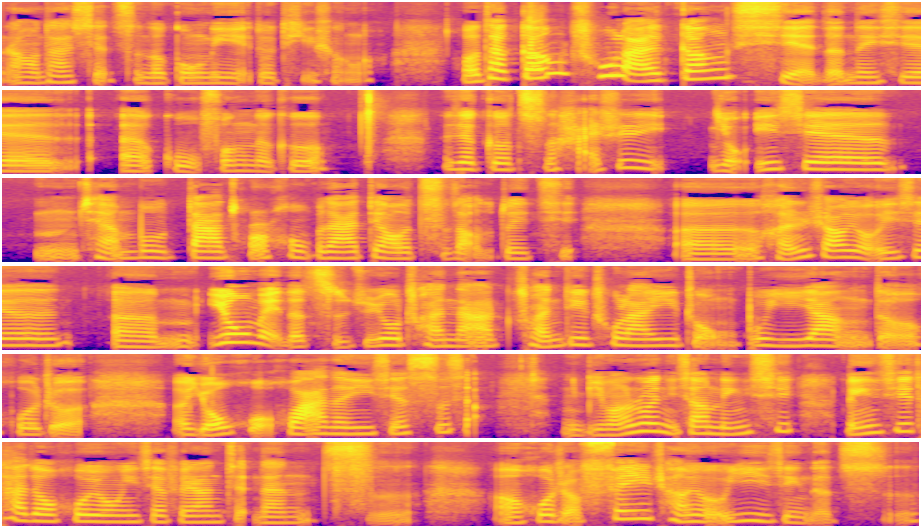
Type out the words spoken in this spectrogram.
然后他写词的功力也就提升了。和他刚出来刚写的那些呃古风的歌，那些歌词还是有一些。嗯，前不搭错后不搭调，词藻的堆砌，呃，很少有一些呃优美的词句又传达传递出来一种不一样的或者呃有火花的一些思想。你比方说，你像林夕，林夕他就会用一些非常简单的词，呃，或者非常有意境的词，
